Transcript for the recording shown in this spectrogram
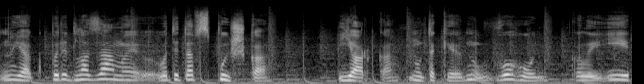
ну як, перед глазами от ця вспишка ярка, ну таке, ну, вогонь, коли і,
